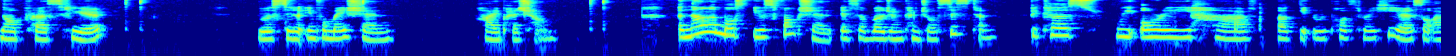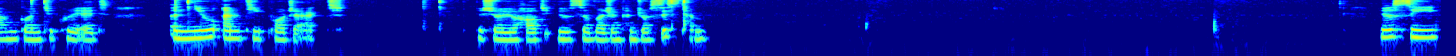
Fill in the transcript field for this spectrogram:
Now press here. You will see the information, hi PyCharm. Another most used function is a version control system. Because we already have a Git repository here, so I'm going to create a new empty project to show you how to use the version control system. You'll see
